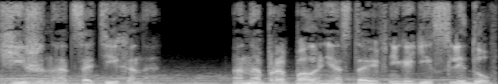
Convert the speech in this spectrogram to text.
Хижина отца Тихона. Она пропала, не оставив никаких следов.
